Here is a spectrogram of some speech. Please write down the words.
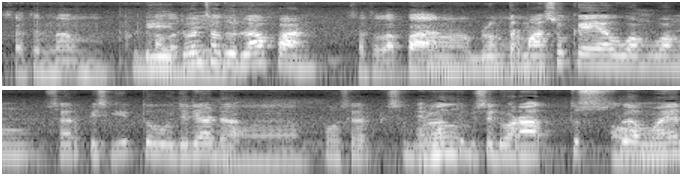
16. di ituan 18 18. Nah, belum termasuk kayak uang-uang servis gitu jadi ada Oh. uang servis sebulan Emang- tuh bisa 200 lah Oh. main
